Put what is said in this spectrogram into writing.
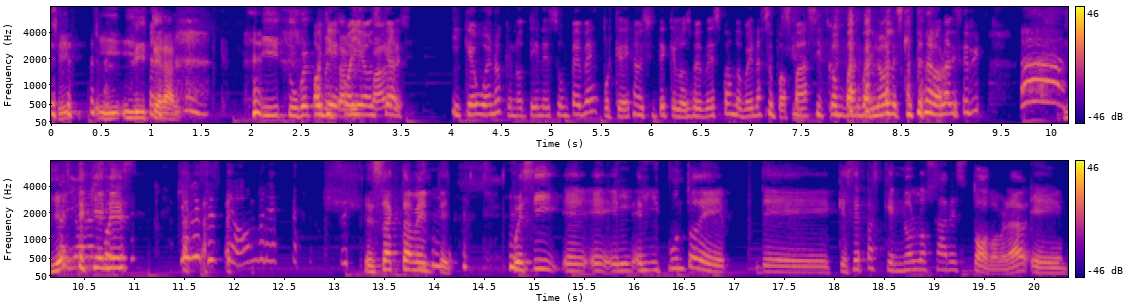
¿sí? Literal. Y tuve Oye, oye, Oscar, y qué bueno que no tienes un bebé, porque déjame decirte que los bebés cuando ven a su papá así con barba y luego les quitan la barba dicen, ¡ah! ¿Y este quién es? ¿Quién es este hombre? Exactamente. Pues sí, eh, eh, el, punto de, que sepas que no lo sabes todo, ¿verdad? Eh,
